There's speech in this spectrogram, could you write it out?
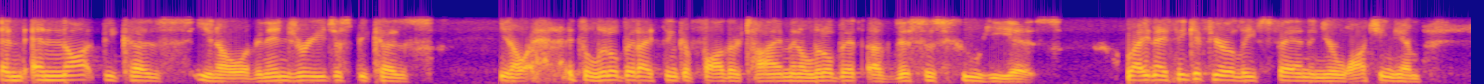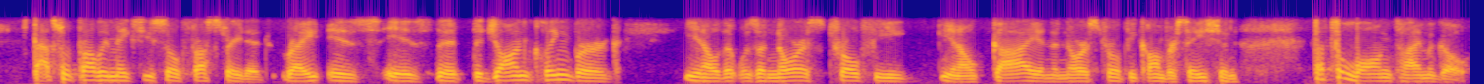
and and not because you know of an injury, just because you know it's a little bit, I think, of father time and a little bit of this is who he is, right? And I think if you're a Leafs fan and you're watching him that's what probably makes you so frustrated, right? Is is the the John Klingberg, you know, that was a Norris Trophy, you know, guy in the Norris Trophy conversation. That's a long time ago,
